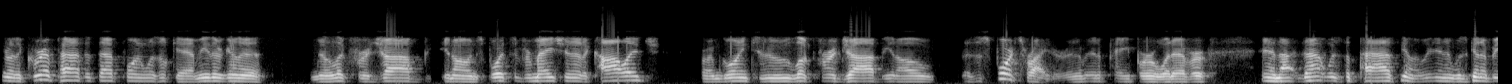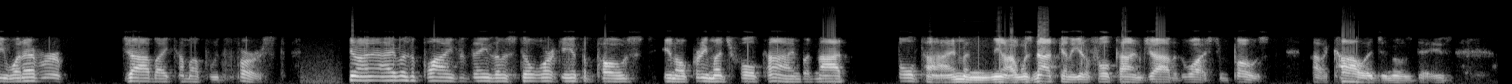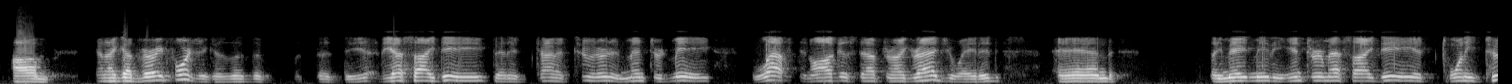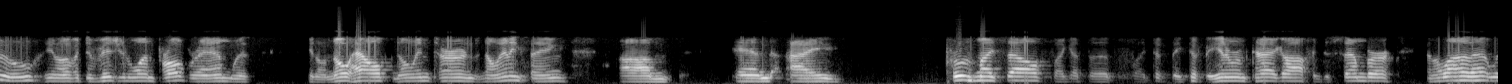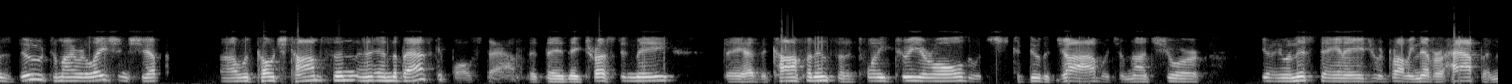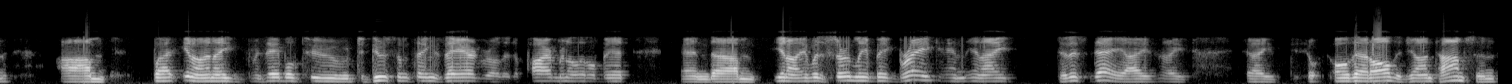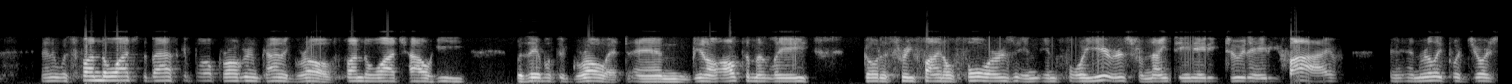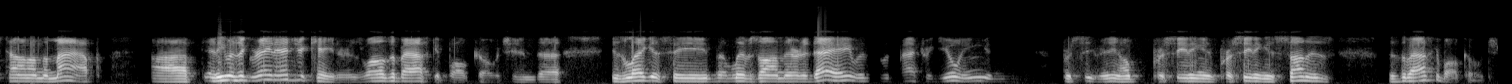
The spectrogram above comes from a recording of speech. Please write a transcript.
you know the career path at that point was okay. I'm either gonna I'm gonna look for a job you know in sports information at a college, or I'm going to look for a job you know as a sports writer in a, in a paper or whatever. And I, that was the path, you know, and it was going to be whatever job I come up with first. You know, I was applying for things. I was still working at the Post, you know, pretty much full time, but not full time, and you know I was not going to get a full time job at the Washington Post out of college in those days. Um, and I got very fortunate because the, the the the the SID that had kind of tutored and mentored me left in August after I graduated, and they made me the interim SID at 22. You know, of a Division One program with you know no help, no interns, no anything. Um, and I proved myself. I got the I took they took the interim tag off in December, and a lot of that was due to my relationship uh, with Coach Thompson and, and the basketball staff. That they they trusted me. They had the confidence that a 22 year old, which could do the job, which I'm not sure, you know, in this day and age, would probably never happen. Um, but you know, and I was able to to do some things there, grow the department a little bit and um, you know, it was certainly a big break, and and I to this day I I, I owe that all to John Thompson, and it was fun to watch the basketball program kind of grow. Fun to watch how he was able to grow it, and you know, ultimately go to three Final Fours in in four years from 1982 to 85, and, and really put Georgetown on the map. Uh, and he was a great educator as well as a basketball coach, and uh, his legacy that lives on there today with, with Patrick Ewing and proceed, you know proceeding and proceeding his son is is the basketball coach.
